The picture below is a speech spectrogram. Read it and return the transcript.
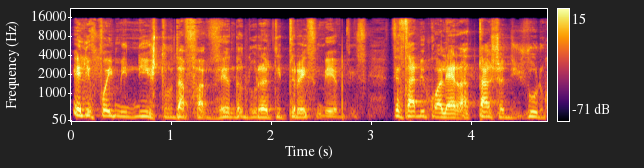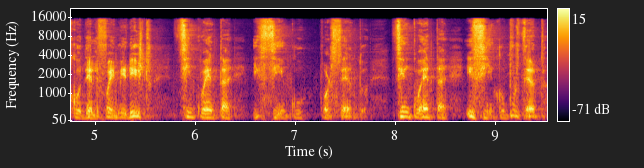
Ele foi ministro da Fazenda durante três meses. Você sabe qual era a taxa de juros quando ele foi ministro? 55%. 55%.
